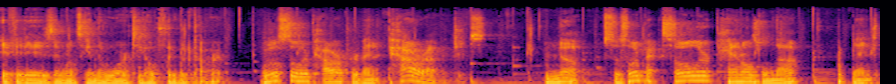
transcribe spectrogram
if it is, then once again, the warranty hopefully would cover it. Will solar power prevent power outages? No. So solar pa- solar panels will not prevent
